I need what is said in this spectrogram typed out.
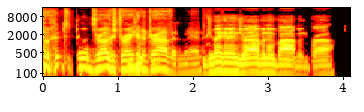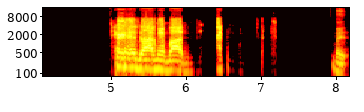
doing, doing drugs, drinking, and driving, man. Drinking and driving and vibing, bro. You're gonna drive me about But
